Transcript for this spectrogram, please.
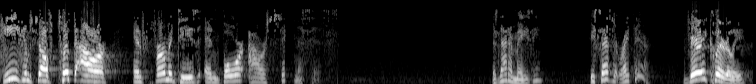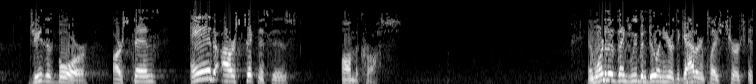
He himself took our infirmities and bore our sicknesses. Isn't that amazing? He says it right there. Very clearly, Jesus bore our sins and our sicknesses on the cross. And one of the things we've been doing here at the Gathering Place Church is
